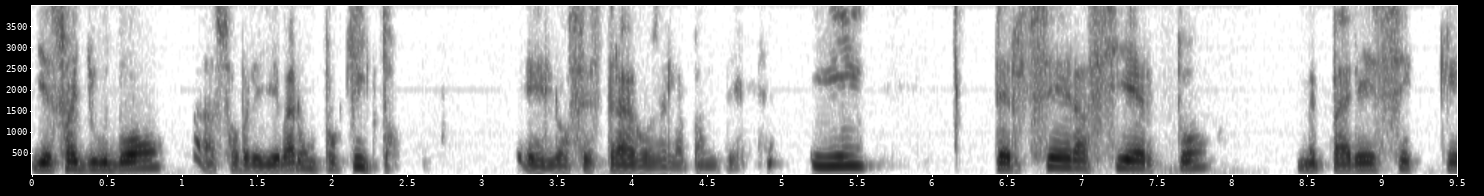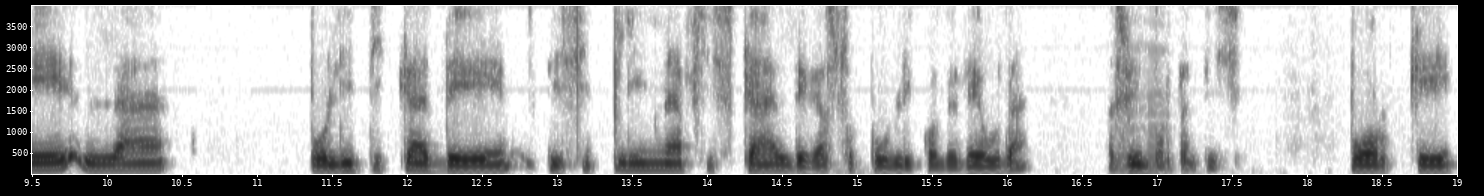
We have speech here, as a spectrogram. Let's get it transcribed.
y eso ayudó a sobrellevar un poquito eh, los estragos de la pandemia. Y tercer acierto, me parece que la política de disciplina fiscal, de gasto público, de deuda, ha sido importantísimo. Porque,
